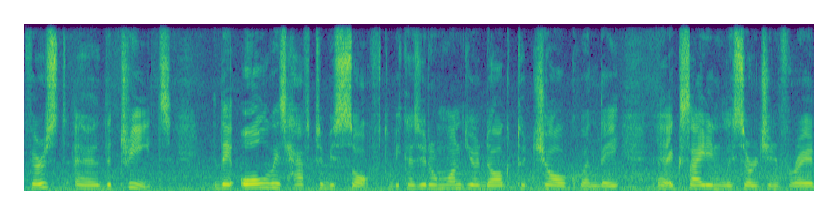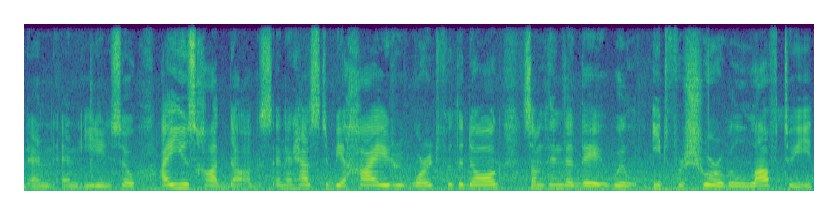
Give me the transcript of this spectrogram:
first uh, the treats they always have to be soft because you don't want your dog to choke when they uh, excitingly searching for it and, and eating. So I use hot dogs and it has to be a high reward for the dog, something that they will eat for sure, will love to eat.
